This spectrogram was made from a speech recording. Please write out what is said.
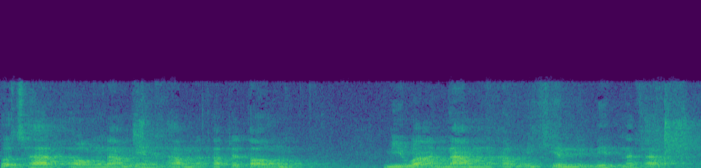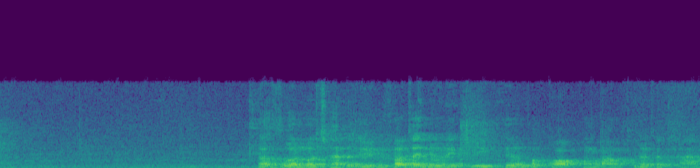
รส ชาติของน้ำเมี่ยงคำนะครับ จะต้องมีหวานนำนะครับ มีเค็มนิดๆนะครับ แล้วส่วนรสชาติอื่นก็จะอยู่ในที่เครื่องประกอบของเราที่เราจะทาน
